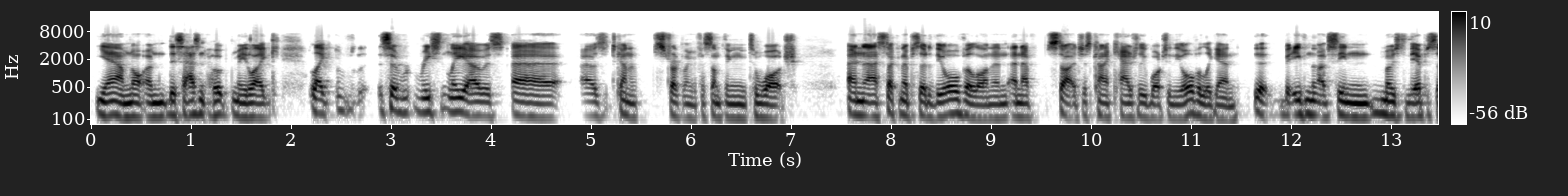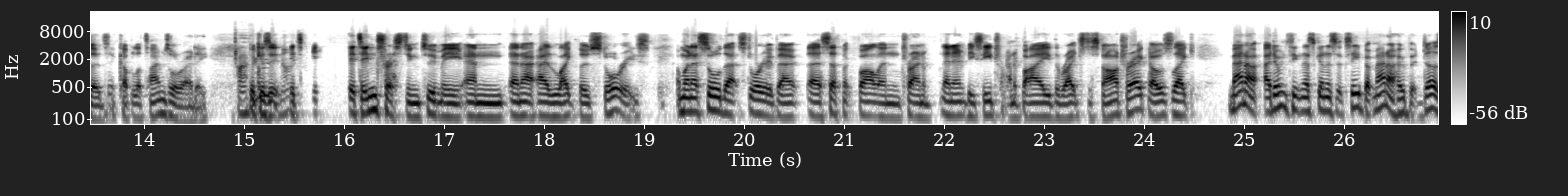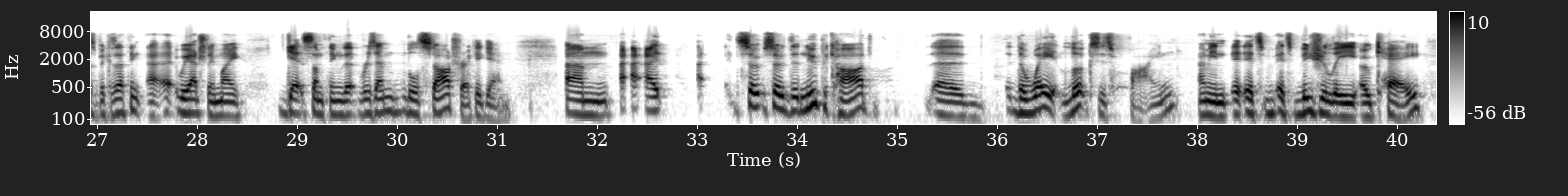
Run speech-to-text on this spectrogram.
yeah I'm not I'm, this hasn't hooked me like like so recently I was uh I was kind of struggling for something to watch and I stuck an episode of The Orville on, and, and I've started just kind of casually watching The Orville again. But even though I've seen most of the episodes a couple of times already, I because it, nice. it's it, it's interesting to me, and and I, I like those stories. And when I saw that story about uh, Seth MacFarlane trying to and NBC trying to buy the rights to Star Trek, I was like, man, I, I don't think that's going to succeed, but man, I hope it does because I think uh, we actually might get something that resembles Star Trek again. Um, I, I, I so so the new Picard, uh, the way it looks is fine. I mean, it, it's it's visually okay,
